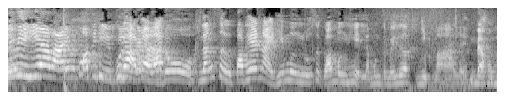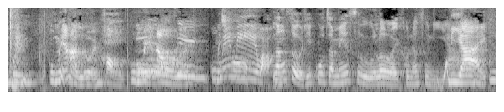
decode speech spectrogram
ไม่มีเฮียอะไร มันพอสิทีฟกูถามแบบว่าดู หนังสือประเภทไหนที่มึงรู้สึกว่ามึงเห็นแล้วมึงจะไม่เลือกหยิบมาอ่านเลย แบบของมึง กูไม่อ่านเลย ของกูไม่เอาเลย กูไม่ไม่ชอบมีว่ะหนังสือที่กูจะไม่ซื้อเลยคือหนังสือนิยายนิยาย กู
